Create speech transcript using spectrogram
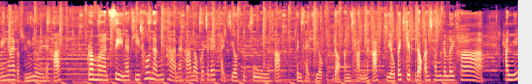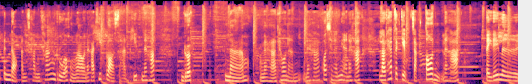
ง่ายๆแบบนี้เลยนะคะ ประมาณ 4 นาทีเท่านั้นค่ะนะคะ เราก็จะได้ไข่เจียวฟูๆนะคะ เป็นไข่เจียวดอกอัญชันนะคะ เดี๋ยวไปเก็บดอกอัญชันกันเลยค่ะอันนี้เป็นดอกอัญชันข้างรั้วของเรานะคะ ที่ปลอดสารพิษนะคะรส น้ำนะคะ เท่านั้นนะคะ เพราะฉะนั้นเนี่ยนะคะ เราแทบจะเก็บจากต้นนะคะ ไปได้เลย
